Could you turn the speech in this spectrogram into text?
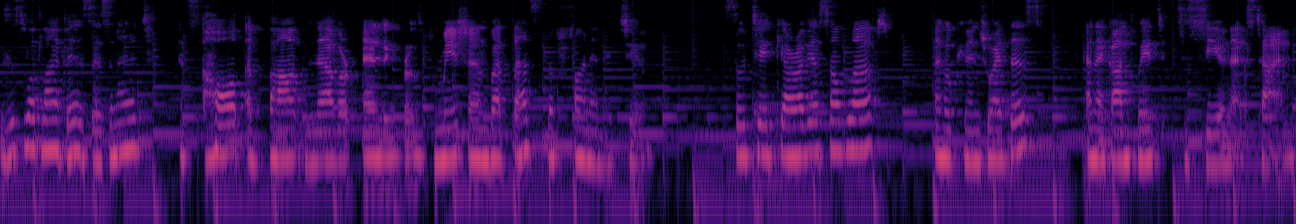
this is what life is, isn't it? It's all about never ending transformation, but that's the fun in it too. So take care of yourself, loves. I hope you enjoyed this, and I can't wait to see you next time.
